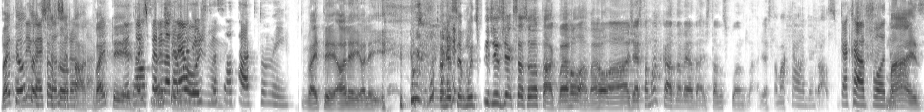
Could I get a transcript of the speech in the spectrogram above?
Vai ter outra o que você Excelsior otaku. Vai ter. Eu tô Nossa, esperando até hoje, Eu mano. sou otaku também. Vai ter. Olha aí, olha aí. eu recebo muitos pedidos de Accessor Otaku. Vai rolar, vai rolar. Já está marcado, na verdade. Tá nos planos lá. Já está marcado. Foda. Kaká, foda. Mas,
